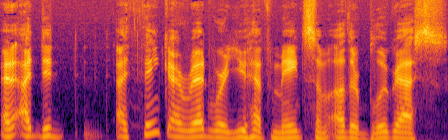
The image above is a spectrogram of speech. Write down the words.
And I did I think I read where you have made some other bluegrass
